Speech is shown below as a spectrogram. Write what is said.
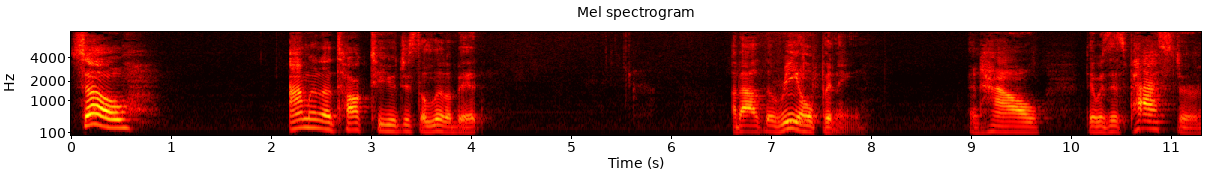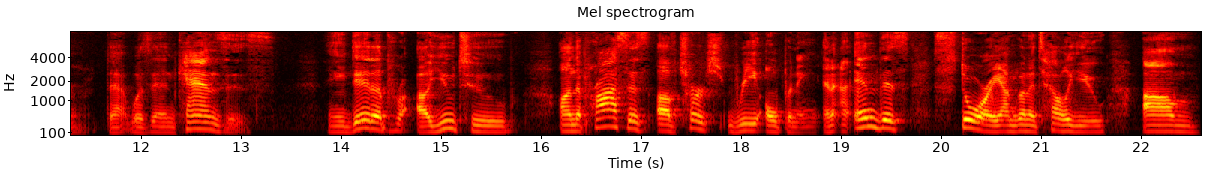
So, I'm going to talk to you just a little bit about the reopening and how there was this pastor that was in Kansas, and he did a, a YouTube on the process of church reopening. And in this story, I'm going to tell you um,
